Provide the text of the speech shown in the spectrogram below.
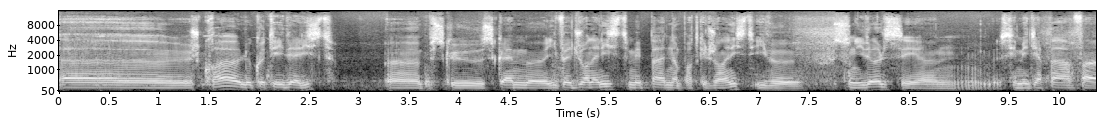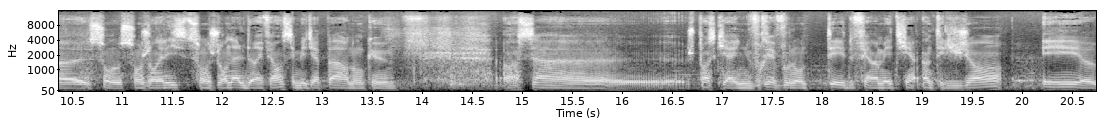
Euh, je crois le côté idéaliste. Euh, parce que c'est quand même, il veut être journaliste, mais pas n'importe quel journaliste. Il veut, son idole, c'est c'est Mediapart. Enfin, son, son journaliste, son journal de référence, c'est Mediapart. Donc, euh, en ça, euh, je pense qu'il y a une vraie volonté de faire un métier intelligent et euh,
